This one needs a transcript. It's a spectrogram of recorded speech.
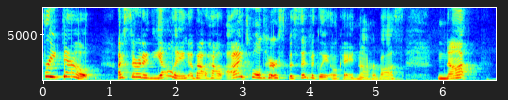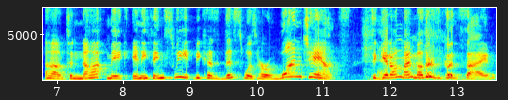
freaked out. I started yelling about how I told her specifically, okay, not her boss, not um, to not make anything sweet because this was her one chance to get on my mother's good side,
